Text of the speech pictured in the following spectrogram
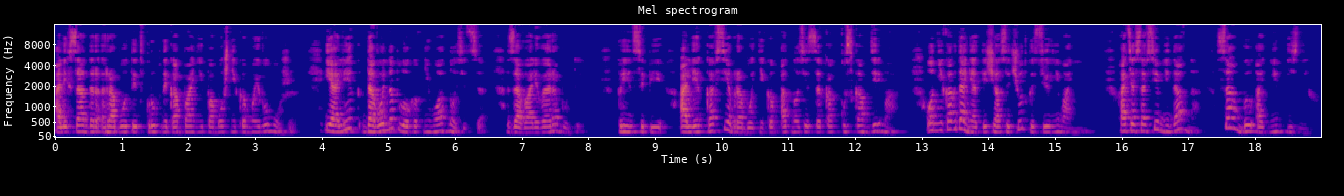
Александр работает в крупной компании помощником моего мужа, и Олег довольно плохо к нему относится, заваливая работой. Принципе, Олег ко всем работникам относится как к кускам дерьма. Он никогда не отличался чуткостью и вниманием, хотя совсем недавно сам был одним из них.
